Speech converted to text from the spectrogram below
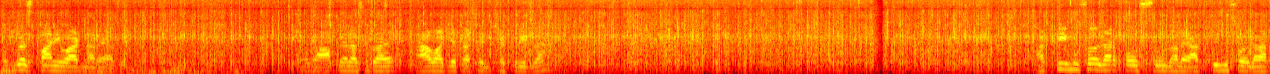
सगळंच पाणी वाढणार आहे अजून. आपल्याला सुद्धा आवाज येत असेल छत्रीचा. अति मुसळधार पाऊस सुरू झालाय अति मुसळधार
